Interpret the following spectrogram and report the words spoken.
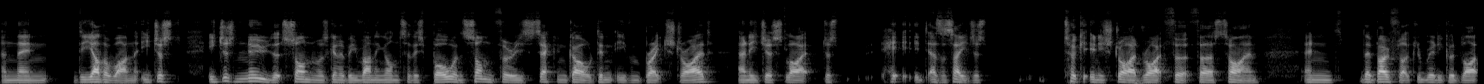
and then the other one he just he just knew that Son was going to be running onto this ball, and Son for his second goal didn't even break stride, and he just like just hit it, as I say just took it in his stride right foot first time. And they're both like really good, like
